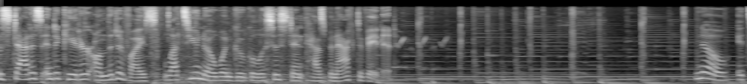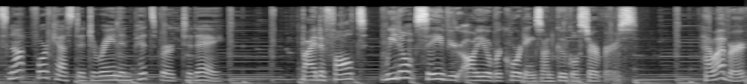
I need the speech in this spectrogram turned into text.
The status indicator on the device lets you know when Google Assistant has been activated. No, it's not forecasted to rain in Pittsburgh today. By default, we don't save your audio recordings on Google servers. However,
